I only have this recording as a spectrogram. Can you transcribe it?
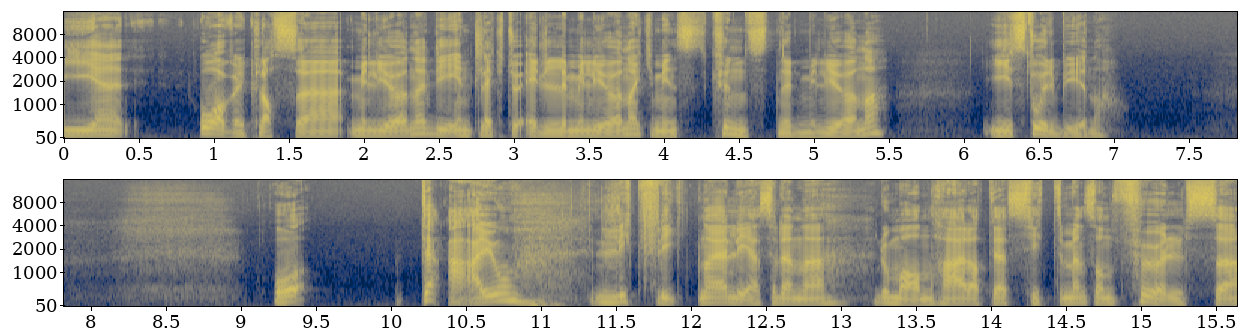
i eh, overklassemiljøene, de intellektuelle miljøene, og ikke minst kunstnermiljøene i storbyene. Og det er jo litt slik når jeg leser denne romanen her, at jeg sitter med en sånn følelse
